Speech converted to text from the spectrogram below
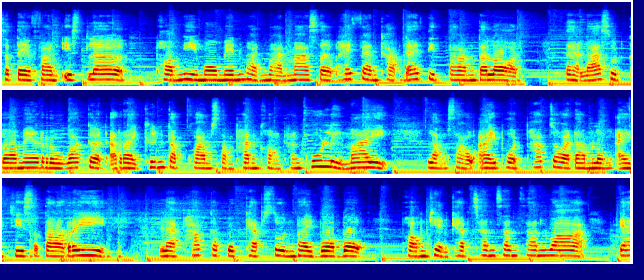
สเตฟานอิสเลอร์ พร้อมมีโมเมนต์หวานๆ มาเสิร์ฟให้แฟนคลับได้ติดตามตลอด แต่ล่าสุดก็ไม่รู้ว่าเกิดอะไรขึ้นกับความสัมพันธ์ของทั้งคู่หรือไม่ หลังสาวไอโพสภาพจอดำลง IG Story และภาพกระปุกแคปซูลใบบัวบก พร้อมเขียนแคปชั่นสั้น ๆ ว่า แก้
